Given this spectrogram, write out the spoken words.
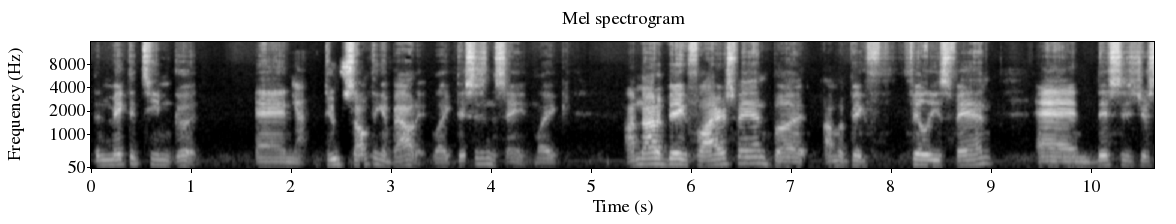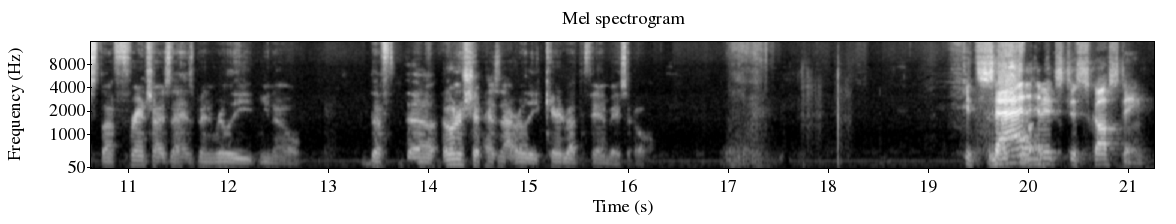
then make the team good and yeah. do something about it. Like this is insane. Like i'm not a big flyers fan but i'm a big phillies fan. And this is just the franchise that has been really you know the the ownership has not really cared about the fan base at all. It's sad and it's disgusting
